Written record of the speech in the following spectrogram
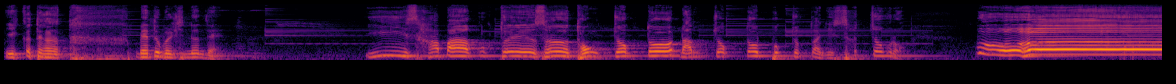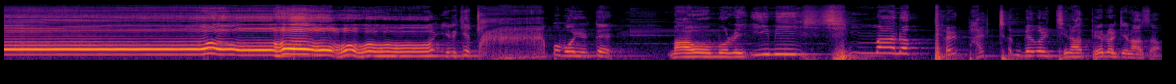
이 끝에 가서 다 매듭을 짓는데 이 사바 국토에서 동쪽도 남쪽도 북쪽도 아니 서쪽으로. 뭐 이렇게 쫙 뽑아올 때 마음으로 이미 10만억 별 8천백을 지나 별을 지나서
